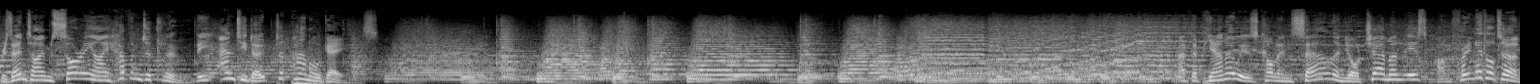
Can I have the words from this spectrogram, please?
present I'm Sorry I Haven't a Clue, the antidote to panel games. At the piano is Colin Sell, and your chairman is Humphrey Lyttelton.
